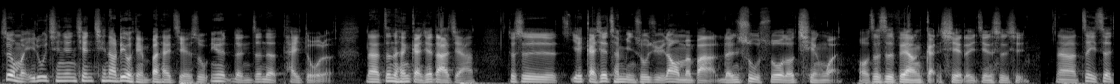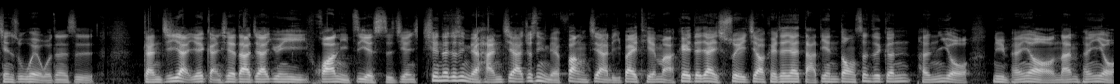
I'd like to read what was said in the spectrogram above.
所以我们一路签签签签到六点半才结束，因为人真的太多了。那真的很感谢大家，就是也感谢成品书局，让我们把人数所有都签完哦，这是非常感谢的一件事情。那这一次的签书会，我真的是感激啊，也感谢大家愿意花你自己的时间。现在就是你的寒假，就是你的放假，礼拜天嘛，可以在家里睡觉，可以在家里打电动，甚至跟朋友、女朋友、男朋友、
